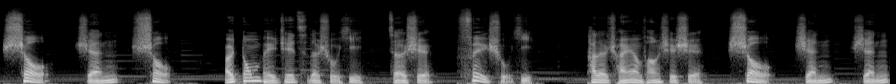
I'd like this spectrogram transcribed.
兽人兽；而东北这次的鼠疫则是肺鼠疫，它的传染方式是兽人人。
